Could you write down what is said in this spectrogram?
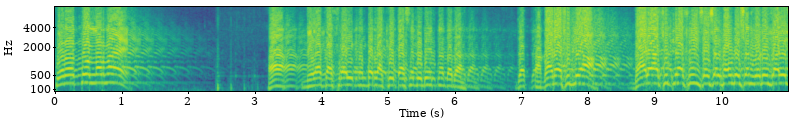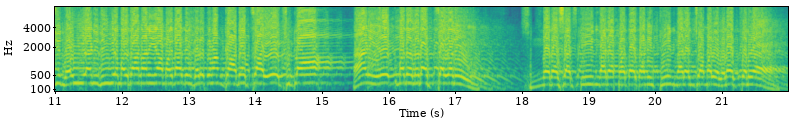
परत बोलणार नाही. हा निळा कासरा एक नंबर राखीव तास उभे येत ना दादा. गाड्या सुटल्या गाड्या सुटल्या श्री सोशल फाउंडेशन वडूज आयोजित भव्य आणि दिव्य मैदान आणि या मैदानातील घर क्रमांक आदतचा एक सुटला आणि एक मध्ये लढत चालली सुंदर अशा तीन गाड्या पळतात आणि तीन गाड्यांच्या मध्ये लढत चालू आहे.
